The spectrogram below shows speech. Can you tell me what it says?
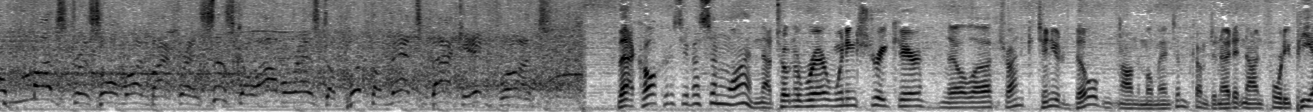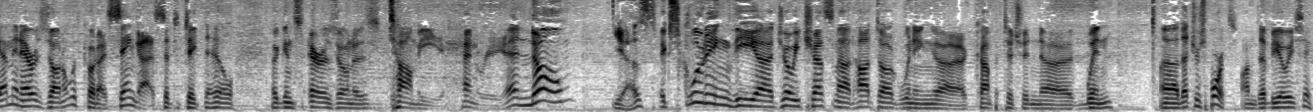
A monstrous home run by Francisco Alvarez to put the Mets back in front. That call, courtesy of SNY. Now, toting a rare winning streak here. They'll uh, try to continue to build on the momentum. Come tonight at 9:40 p.m. in Arizona with Kodai Senga set to take the hill against Arizona's Tommy Henry and Gnome. Yes. Excluding the uh, Joey Chestnut hot dog winning uh, competition uh, win. Uh, that's your sports on WOEC.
